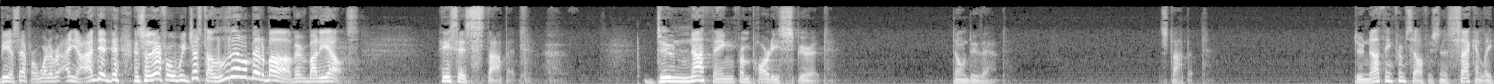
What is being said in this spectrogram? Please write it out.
BSF or whatever. I, you know, I did. And so therefore we're just a little bit above everybody else. He says, stop it. Do nothing from party spirit. Don't do that. Stop it. Do nothing from selfishness. Secondly,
